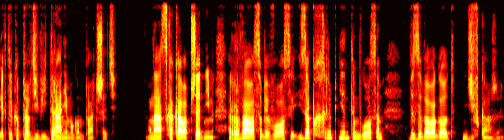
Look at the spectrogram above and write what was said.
jak tylko prawdziwi dranie mogą patrzeć. Ona skakała przed nim, rwała sobie włosy i zapchrypniętym głosem wyzywała go od dziwkarzy.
